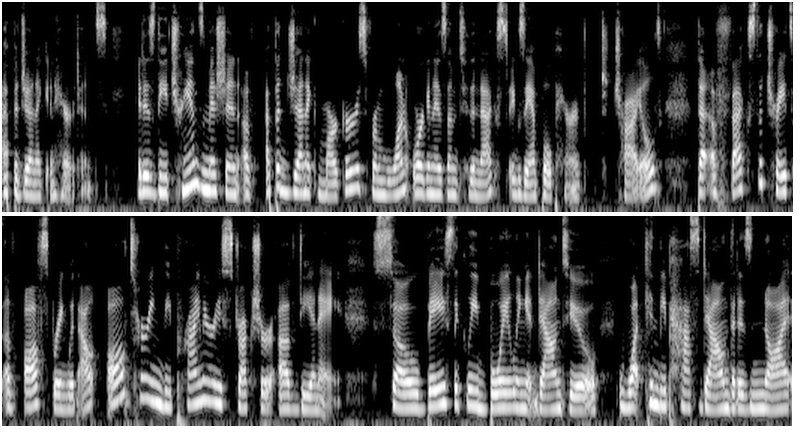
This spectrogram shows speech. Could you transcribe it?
epigenetic inheritance. It is the transmission of epigenetic markers from one organism to the next, example, parent to child, that affects the traits of offspring without altering the primary structure of DNA. So basically, boiling it down to what can be passed down that is not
